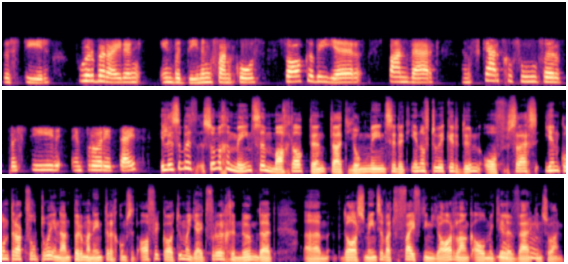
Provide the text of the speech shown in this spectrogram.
bestuur, voorbereiding en bediening van kos, sakebeheer, spanwerk en skerp gevoel vir bestuur en prioriteit. Elizabeth, sommige mense mag dalk dink dat jong mense dit een of twee keer doen of slegs een kontrak voltooi en dan permanent terugkom Suid-Afrika toe, maar jy het vroeër genoem dat ehm um, daar's mense wat vir 15 jaar lank al met julle ja, werk en so aan.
